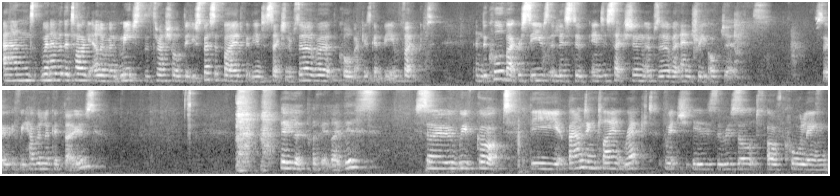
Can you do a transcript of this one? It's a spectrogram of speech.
And whenever the target element meets the threshold that you specified for the intersection observer, the callback is going to be invoked. And the callback receives a list of intersection observer entry objects. So if we have a look at those, they look a bit like this. So we've got the bounding client rect, which is the result of calling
